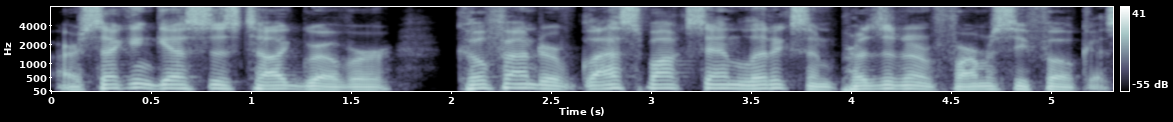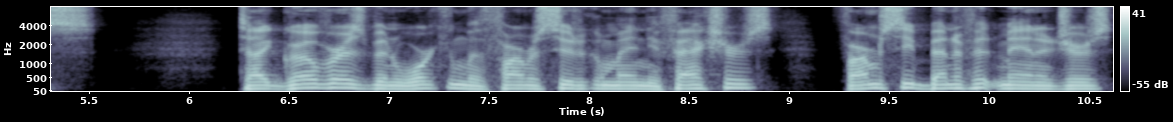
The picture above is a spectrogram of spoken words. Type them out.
Our second guest is Todd Grover, co founder of Glassbox Analytics and president of Pharmacy Focus. Todd Grover has been working with pharmaceutical manufacturers, pharmacy benefit managers,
